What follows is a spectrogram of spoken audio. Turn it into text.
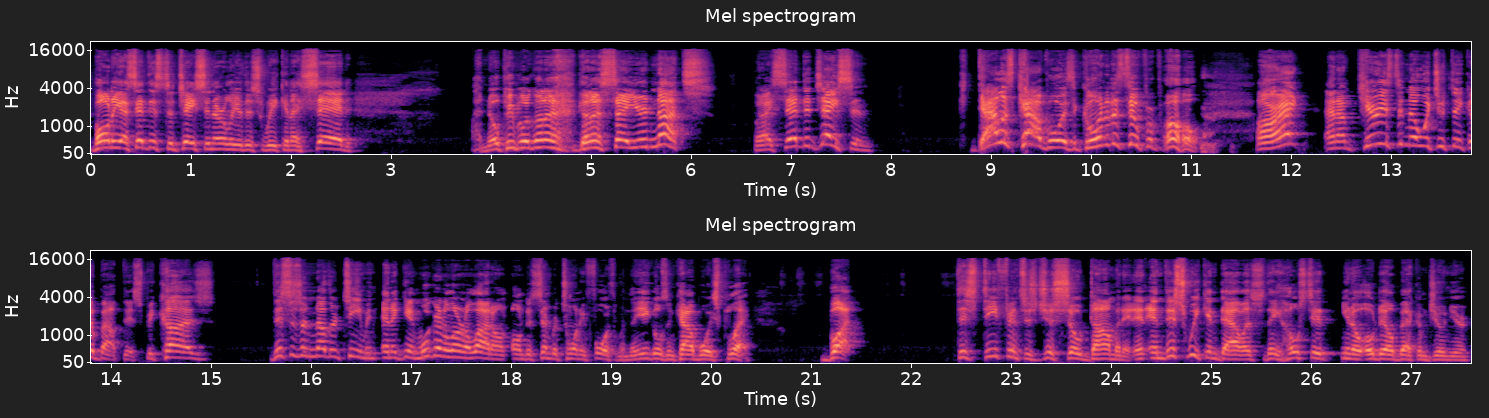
Baldy, I said this to Jason earlier this week, and I said, I know people are gonna gonna say you're nuts, but I said to Jason, Dallas Cowboys are going to the Super Bowl. All right. And I'm curious to know what you think about this because this is another team. And, and again, we're going to learn a lot on, on December 24th when the Eagles and Cowboys play. But this defense is just so dominant. And, and this week in Dallas, they hosted, you know, Odell Beckham Jr.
